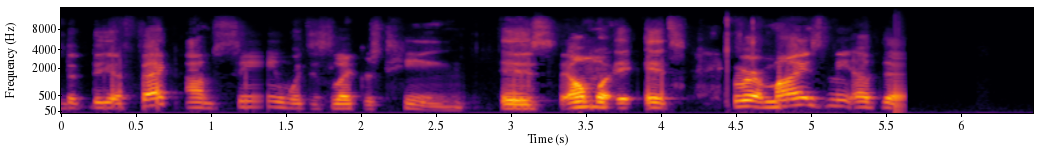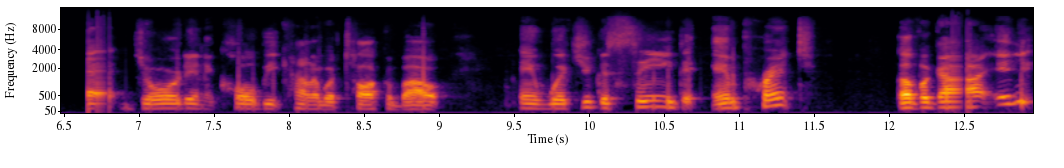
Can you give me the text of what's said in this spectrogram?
the, the effect I'm seeing with this Lakers team is almost it, it's it reminds me of the that Jordan and Kobe kind of would talk about, in which you could see the imprint of a guy. And you,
